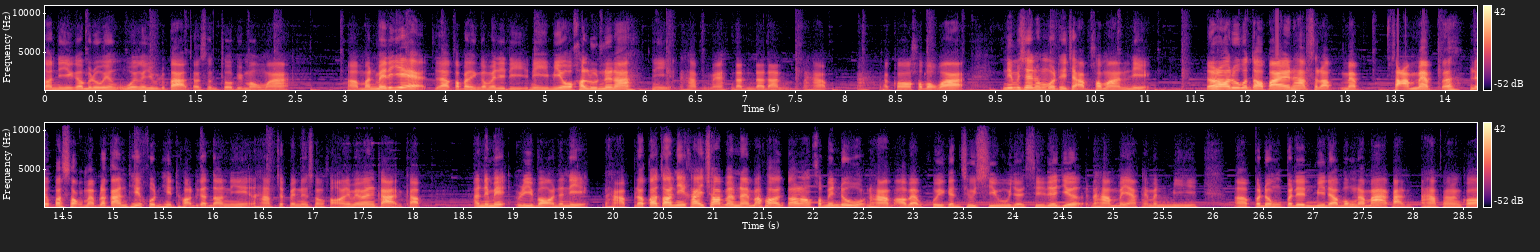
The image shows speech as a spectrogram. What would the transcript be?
ตอนนี้ก็ไม่รู้ยังอวยกันอยู่หรือเปล่า แต่ส่วนตัวพี่มองว่ามันไม่ได้แย่แล้วก็มันก็ไม่ได้ดีนี่มีโอคารุนด้วยนะนี่นะครับนไหมดันดันดันนะครับแล้วก็เขาบอกว่านี่ไม่ใช่ทั้งหมดที่จะอัพเข้ามานั่นเองแล้วเราดูกันต่อไปนะครับสำหรับแมป สามแมปเอ้ยเรียกว่าสองแมปแล้วกันที่คนฮิตฮอตกันตอนนี้นะครับ จะเป็นในส่วนของอนิเมะแวนการ์ดกับอนิเมะรีบอ n นั่นเองนะครับแล้วก็ตอนนี้ใครชอบแบบไหนมากพอก็ลองคอมเมนต์ดูนะครับ เอาแบบคุยกันชิวๆอย่าซีเรียสเยอะนะครับ ไม่อยากให้มันมีประดงประเด็นมีดาบงดราม่ากันนะครับเพราะฉะนั้นก็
